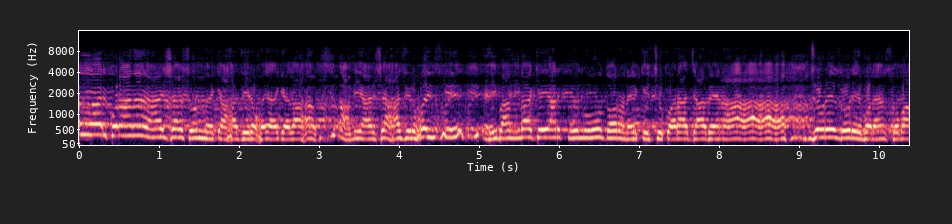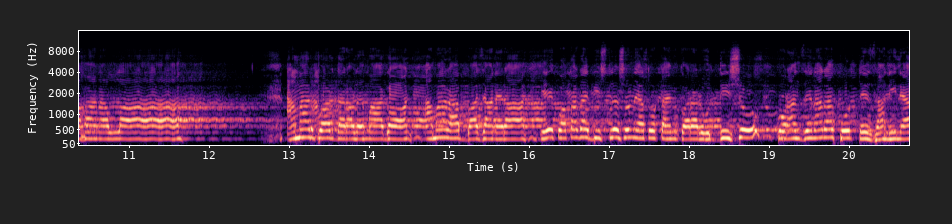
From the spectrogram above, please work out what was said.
আল্লাহর কোরআনে আয়সা শুনমেকে হাজির হয়ে গেলাম। আমি আয়সা হাজির হয়েছি। এই বান্দাকে আর কোনো ধরনের কিছু করা যাবে না। জোরে জোরে বলেন সোবাহান আল্লাহ আমার পর আলে মাগন, আমার আব্বা জানেরা এই কথাটা বিশ্লেষণ এত টাইম করার উদ্দেশ্য? কোরআন জেনারা পড়তে জানি না,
